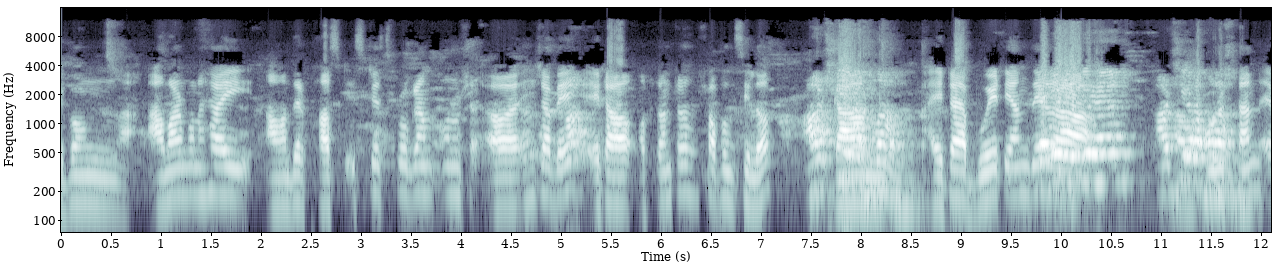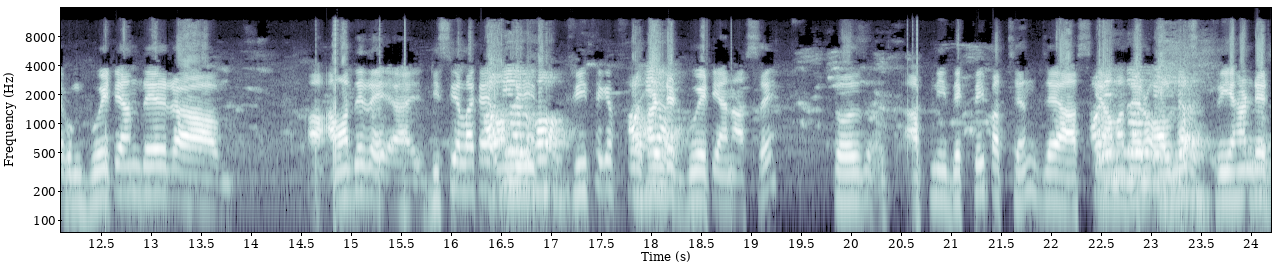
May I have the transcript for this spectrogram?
এবং আমার মনে হয় আমাদের ফার্স্ট স্টেজ প্রোগ্রাম হিসাবে এটা অত্যন্ত সফল ছিল। কারণ এটা বুয়েটিয়ানদের অনুষ্ঠান এবং বুয়েটিয়ানদের আমাদের ডিসি এলাকায় থ্রি থেকে ফোর হান্ড্রেড বুয়েটিয়ান আছে। তো আপনি দেখতেই পাচ্ছেন যে আজকে আমাদের অলমোস্ট থ্রি হান্ড্রেড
